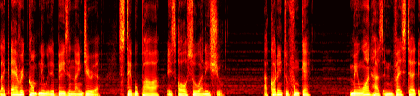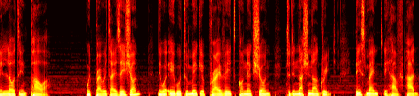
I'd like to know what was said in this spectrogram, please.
like every company with a base in Nigeria, stable power is also an issue. According to Funke, MainOne has invested a lot in power. With privatization, they were able to make a private connection to the national grid. This meant they have had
